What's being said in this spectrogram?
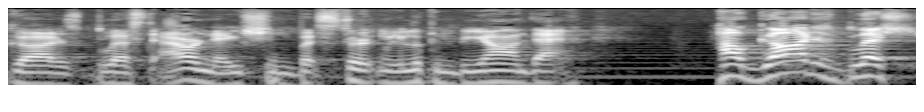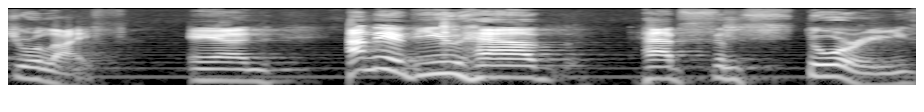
God has blessed our nation, but certainly looking beyond that, how God has blessed your life. And how many of you have, have some stories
